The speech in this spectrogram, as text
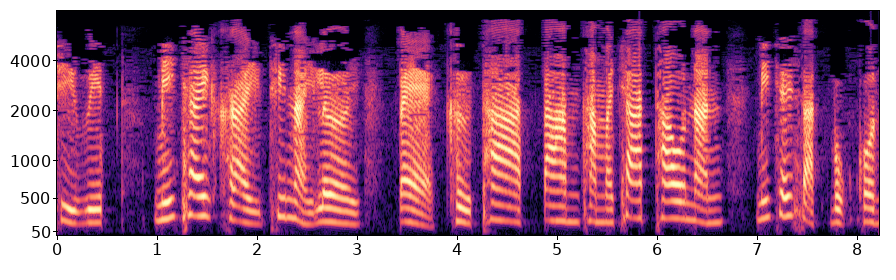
ชีวิต มิใช่ใครที่ไหนเลย แต่คือธาตุตามธรรมชาติเท่านั้น มิใช่สัตว์บุคคล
